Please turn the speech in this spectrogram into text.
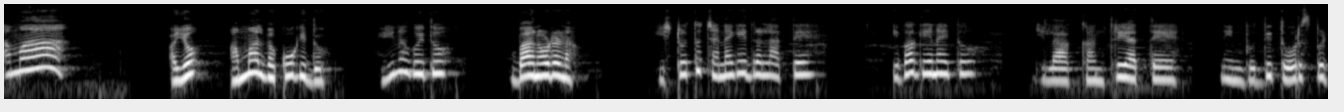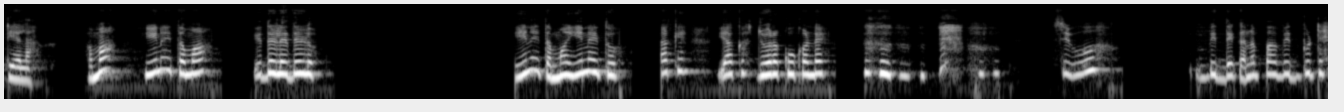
ಅಮ್ಮ! ಅಯ್ಯೋ, ಅಮ್ಮ ಅಲ್ವಾ ಕೂಗಿದ್ದು? ಏನಾಗೋಯ್ತು? ಬಾ ನೋಡೋಣ. ಇಷ್ಟೊತ್ತು ಚೆನ್ನಾಗಿದ್ರಲ್ಲ ಅತ್ತೆ? ಇವಾಗ ಏನಾಯ್ತು? ಇಲ್ಲ ಕಂತ್ರಿ ಅತ್ತೆ, ನಿನ್ ಬುದ್ಧಿ ತೋರಿಸ್ಬಿಟ್ಟಿಯಲ್ಲ ಅಮ್ಮ, ಏನಾಯ್ತಮ್ಮ? ಎದ್ದೇಳು ಎದ್ದೇಳು. ಏನಾಯ್ತಮ್ಮ, ಏನಾಯ್ತು? ಯಾಕೆ ಯಾಕೆ ಜೋರ ಕೂಕೊಂಡೆ ಶಿವು, ಬಿದ್ದೆ ಕಣಪ್ಪ ಬಿದ್ಬಿಟ್ಟೆ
